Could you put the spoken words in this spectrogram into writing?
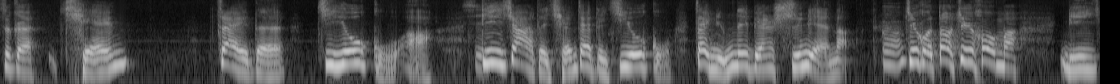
这个潜在的绩优股啊，低价的潜在的绩优股在你们那边十年了，嗯，结果到最后嘛。你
